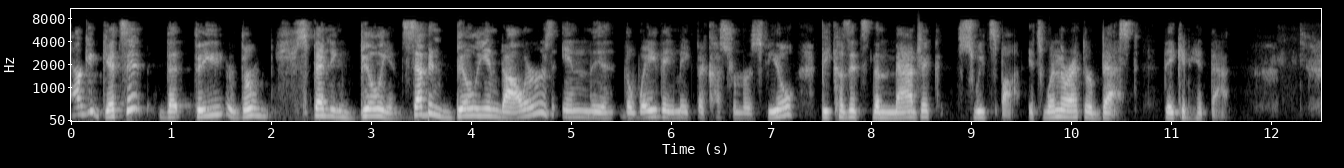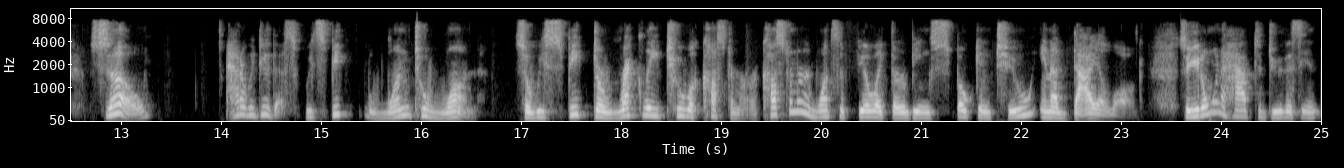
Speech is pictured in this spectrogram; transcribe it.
Target gets it that they they're spending billions, seven billion dollars in the the way they make their customers feel because it's the magic sweet spot. It's when they're at their best they can hit that. So, how do we do this? We speak one to one. So we speak directly to a customer. A customer wants to feel like they're being spoken to in a dialogue. So you don't want to have to do this in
